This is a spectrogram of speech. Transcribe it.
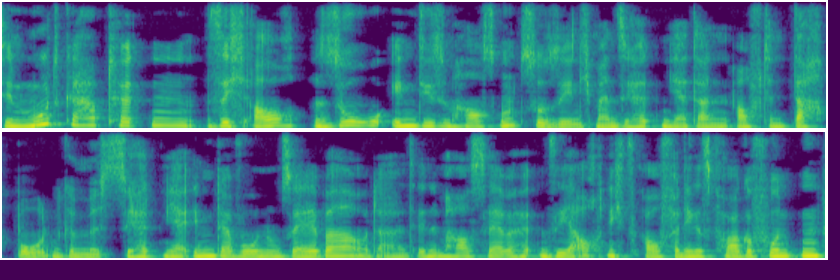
den Mut gehabt hätten, sich auch so in diesem Haus umzusehen. Ich meine, sie hätten ja dann auf den Dachboden gemüsst. Sie hätten ja in der Wohnung selber oder halt in dem Haus selber hätten sie ja auch nichts Auffälliges vorgefunden.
